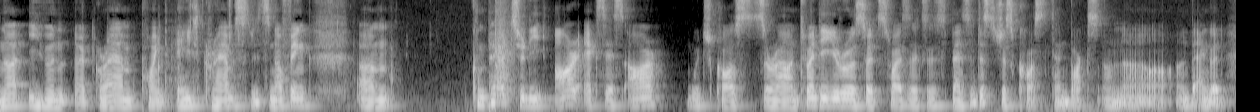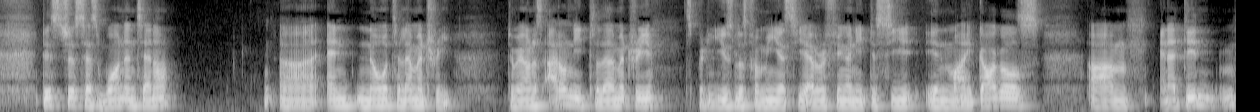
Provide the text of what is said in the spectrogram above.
Not even a gram, 0.8 grams. It's nothing. Um, compared to the RXSR, which costs around 20 euros, so it's twice as expensive. This just costs 10 bucks on uh, on Banggood. This just has one antenna uh, and no telemetry. To be honest, I don't need telemetry. It's pretty useless for me. I see everything I need to see in my goggles. Um, and I didn't,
